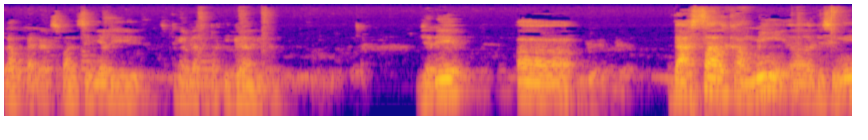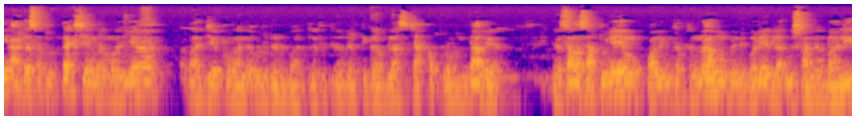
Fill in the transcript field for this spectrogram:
melakukan ekspansinya di 1343 gitu. Jadi uh, dasar kami uh, di sini ada satu teks yang namanya Raja Purana Ulu dan Batu dan 13 cakep lontar ya. Yang salah satunya yang paling terkenal mungkin di Bali adalah Usana Bali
